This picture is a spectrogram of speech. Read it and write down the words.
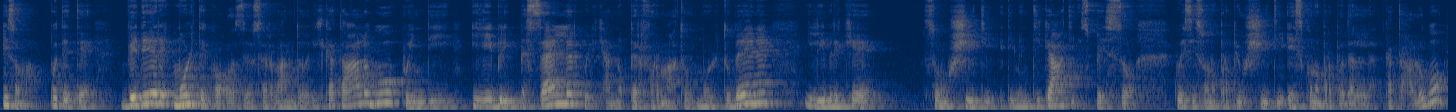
Insomma, potete vedere molte cose osservando il catalogo, quindi i libri bestseller, quelli che hanno performato molto bene, i libri che sono usciti e dimenticati, spesso questi sono proprio usciti, escono proprio dal catalogo,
